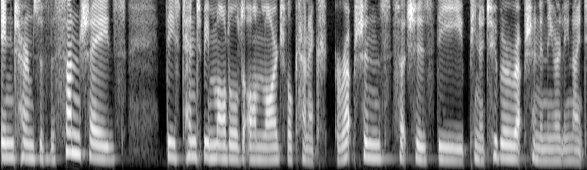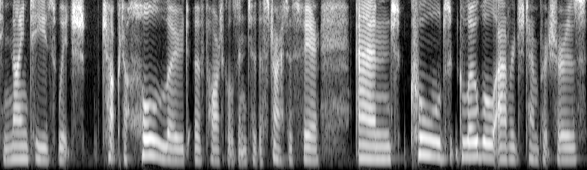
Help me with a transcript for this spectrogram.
In terms of the sunshades, these tend to be modeled on large volcanic eruptions, such as the Pinatubo eruption in the early 1990s, which chucked a whole load of particles into the stratosphere and cooled global average temperatures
